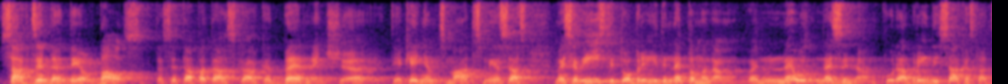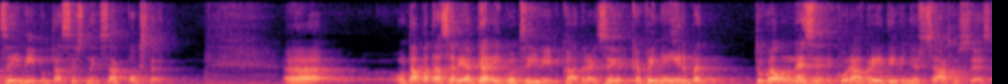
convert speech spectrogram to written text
sāk dzirdēt Dieva balsi. Tas ir tāpatās kā kad bērniņš ja, tiek ieņemts mātes miesās. Mēs jau īsti to brīdi nepamanām vai ne, nezinām, kurā brīdī sākās tā dzīvība un tā sirsniņa sāk pukstēt. Uh, Un tāpat arī ar garīgo dzīvību kādreiz ir, ka viņa ir, bet tu vēl nezini, kurā brīdī viņa ir sākusies.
